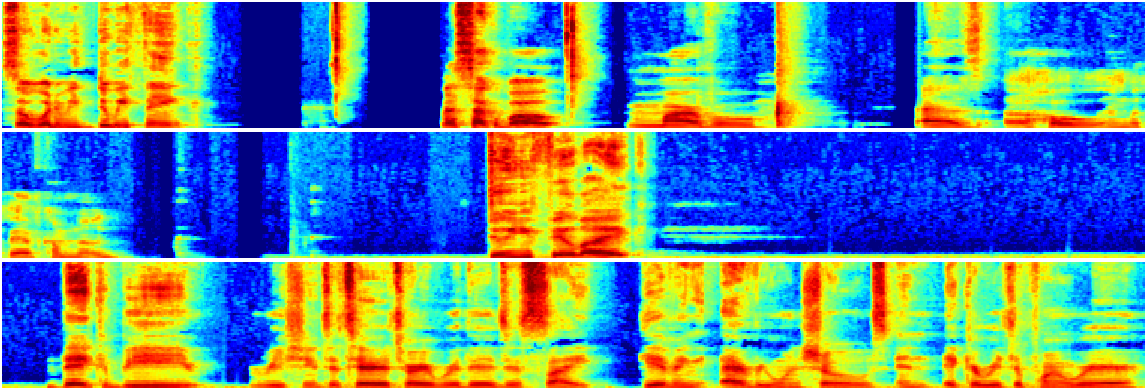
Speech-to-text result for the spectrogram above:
So what do we do we think let's talk about Marvel as a whole and what they have come to do you feel like they could be reaching into territory where they're just like giving everyone shows and it could reach a point where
